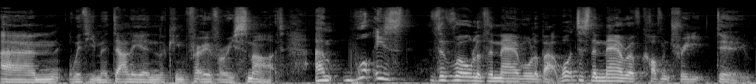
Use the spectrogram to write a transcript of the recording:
um, with your medallion looking very, very smart. Um, what is the role of the mayor all about? What does the mayor of Coventry do?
